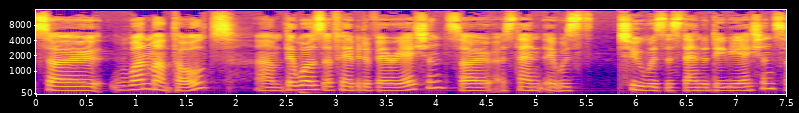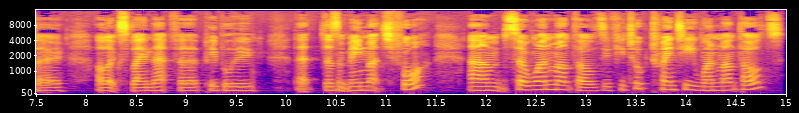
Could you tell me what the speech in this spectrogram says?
so one month olds, um, there was a fair bit of variation. So a stand, it was two was the standard deviation. So I'll explain that for people who that doesn't mean much for. Um, so one month olds, if you took 20 one month olds,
